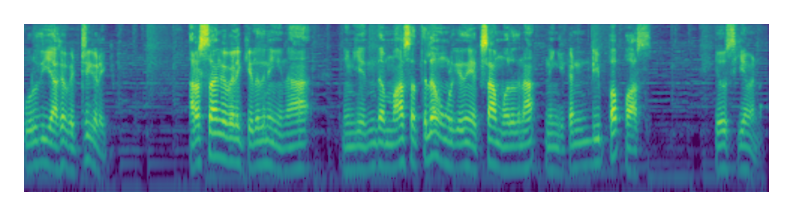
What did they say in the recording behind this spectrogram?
உறுதியாக வெற்றி கிடைக்கும். அரசாங்க வேலைக்கு எழுதுனீங்கன்னா நீங்கள் இந்த மாதத்தில் உங்களுக்கு எதுவும் எக்ஸாம் வருதுன்னா நீங்கள் கண்டிப்பாக பாஸ் யோசிக்க வேண்டாம்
